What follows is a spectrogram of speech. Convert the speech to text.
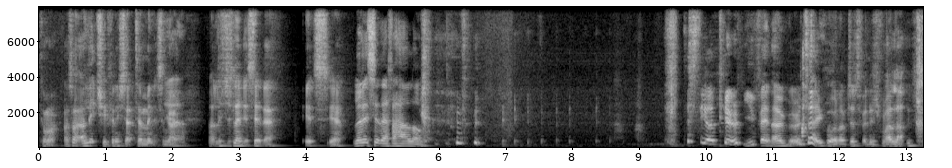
come on." I was like, "I literally finished that ten minutes ago. Yeah. Like, let's just let it sit there." It's yeah. Let it sit there for how long? Just the idea of you bent over a table and I've just finished my lunch.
